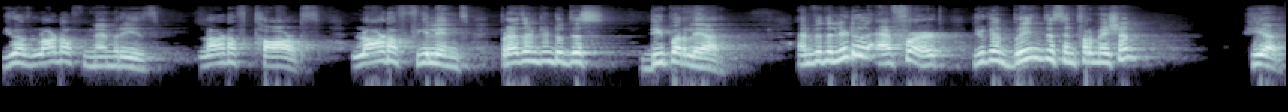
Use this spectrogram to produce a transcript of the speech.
you have a lot of memories lot of thoughts lot of feelings present into this deeper layer. And with a little effort you can bring this information here.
